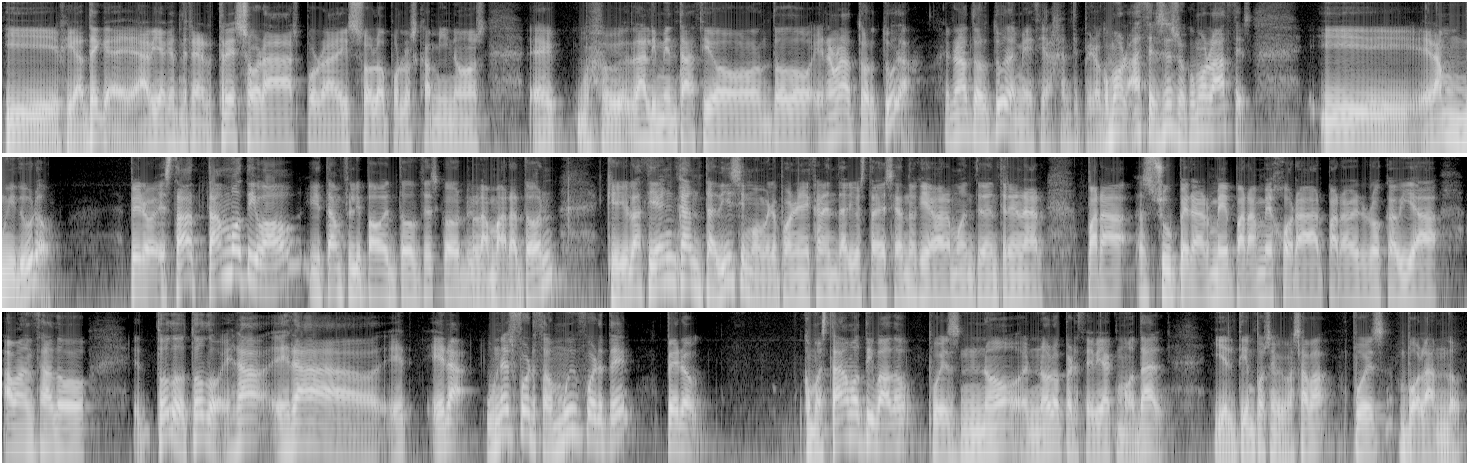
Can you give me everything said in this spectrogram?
Y fíjate que había que entrenar tres horas por ahí solo por los caminos, eh, la alimentación, todo. Era una tortura, era una tortura. Y me decía la gente, pero ¿cómo lo haces eso? ¿Cómo lo haces? Y era muy duro. Pero estaba tan motivado y tan flipado entonces con la maratón que yo lo hacía encantadísimo. Me lo ponía en el calendario, estaba deseando que llegara el momento de entrenar para superarme, para mejorar, para ver lo que había avanzado. Eh, todo, todo. Era, era, era un esfuerzo muy fuerte, pero como estaba motivado, pues no, no lo percibía como tal. Y el tiempo se me pasaba pues volando.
